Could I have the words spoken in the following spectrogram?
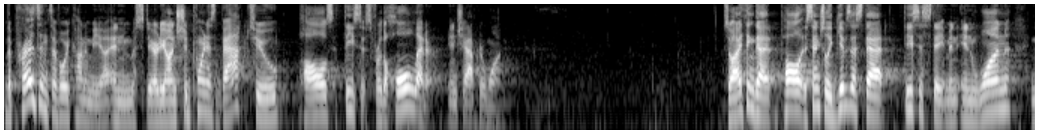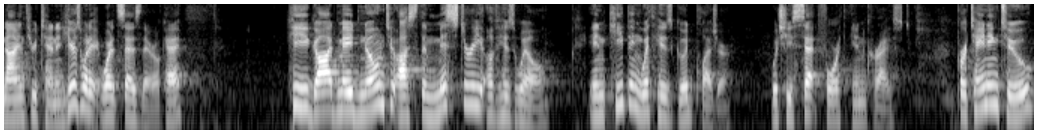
the presence of oikonomia and mysterion should point us back to Paul's thesis for the whole letter in chapter 1. So I think that Paul essentially gives us that thesis statement in 1 9 through 10. And here's what it, what it says there, okay? He, God, made known to us the mystery of his will in keeping with his good pleasure which he set forth in Christ, pertaining to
